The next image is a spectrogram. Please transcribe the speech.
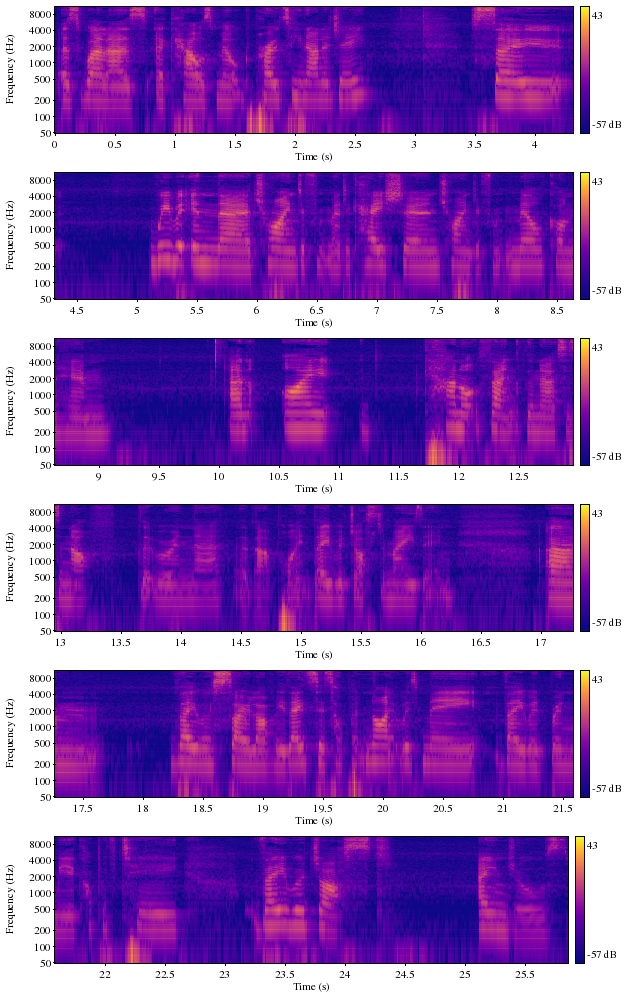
as well as a cow's milk protein allergy. So we were in there trying different medication, trying different milk on him. And I cannot thank the nurses enough that were in there at that point. They were just amazing. Um, they were so lovely. They'd sit up at night with me, they would bring me a cup of tea they were just angels.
